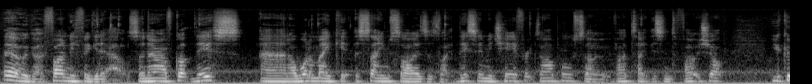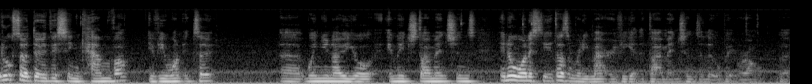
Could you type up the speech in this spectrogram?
there we go, finally figured it out. So now I've got this and I want to make it the same size as like this image here for example. So if I take this into Photoshop, you could also do this in Canva if you wanted to. Uh, when you know your image dimensions. In all honesty, it doesn't really matter if you get the dimensions a little bit wrong. But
